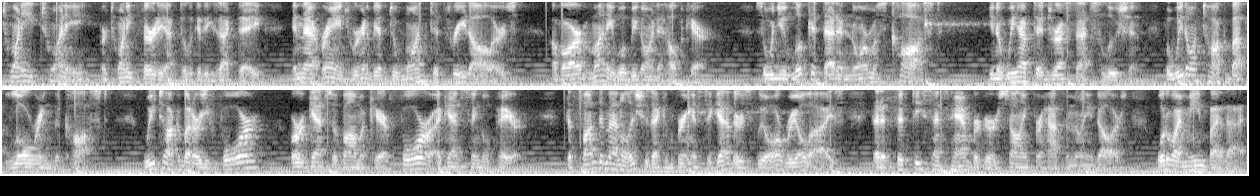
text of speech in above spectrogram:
2020 or 2030, I have to look at the exact date, in that range, we're going to be up to one to three dollars of our money will be going to healthcare. So when you look at that enormous cost, you know, we have to address that solution. But we don't talk about lowering the cost. We talk about are you for or against Obamacare, for or against single payer? The fundamental issue that can bring us together is if we all realize that a 50 cents hamburger is selling for half a million dollars. What do I mean by that?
